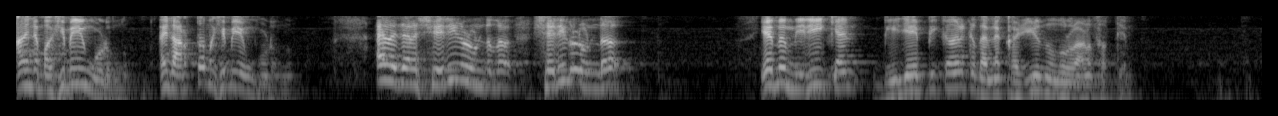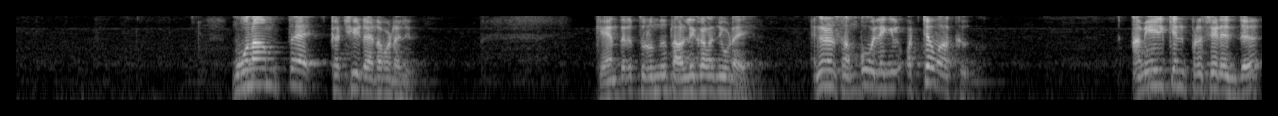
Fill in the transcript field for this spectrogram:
അതിന്റെ മഹിമയും കൂടുന്നു. അതിന്റെ അർത്ഥമഹിമയും കൂടുന്നു. അതിൽ ചില ശരികളുണ്ടെന്ന് ശരികളുണ്ട് എന്ന് നിരീക്കാൻ ബി ജെ പിക്കാർക്ക് തന്നെ കഴിയുന്നു എന്നുള്ളതാണ് സത്യം. മൂന്നാമത്തെ കക്ഷിയുടെ ഇടപെടൽ. കേന്ദ്രത്തിലൊന്ന് തള്ളിക്കളഞ്ഞൂടെ? അങ്ങനെ ഒരു സംഭവം ഇല്ലെങ്കിൽ ഒറ്റ വാക്ക്. അമേരിക്കൻ പ്രസിഡന്റ്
